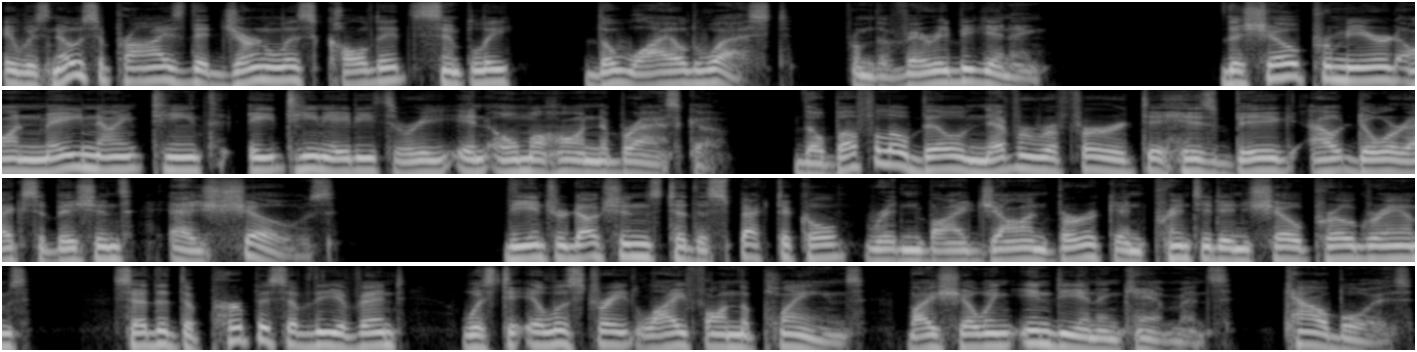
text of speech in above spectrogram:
it was no surprise that journalists called it simply The Wild West from the very beginning. The show premiered on May 19, 1883, in Omaha, Nebraska, though Buffalo Bill never referred to his big outdoor exhibitions as shows. The introductions to the spectacle, written by John Burke and printed in show programs, said that the purpose of the event was to illustrate life on the plains by showing Indian encampments, cowboys,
